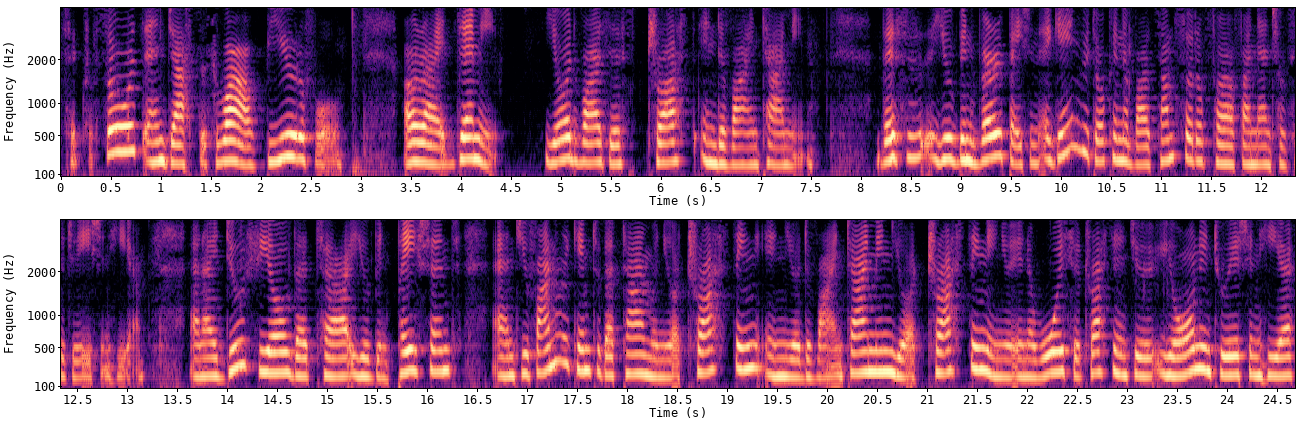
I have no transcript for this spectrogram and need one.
Six of Swords and Justice. Wow. Beautiful. All right. Demi, your advice is trust in divine timing this is you've been very patient. Again we're talking about some sort of uh, financial situation here. And i do feel that uh, you've been patient and you finally came to that time when you are trusting in your divine timing. You are trusting in your inner voice. You're trusting into your own intuition here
